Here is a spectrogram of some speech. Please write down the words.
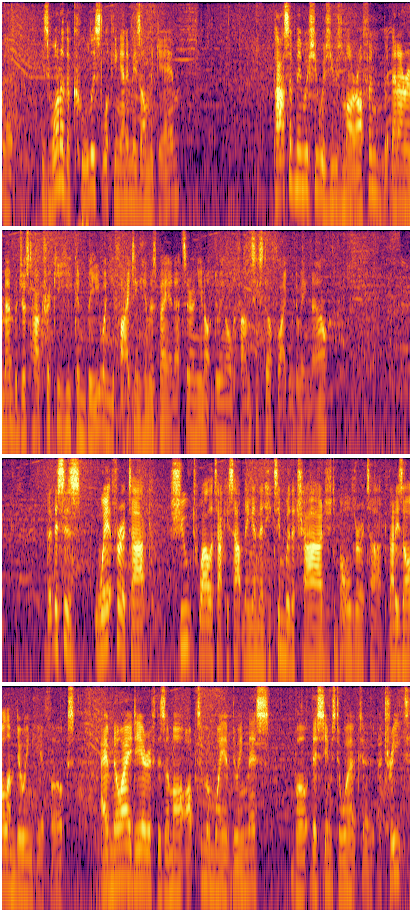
That is one of the coolest looking enemies on the game. Parts of me wish he was used more often, but then I remember just how tricky he can be when you're fighting him as Bayonetta and you're not doing all the fancy stuff like we're doing now. But this is wait for attack, shoot while attack is happening, and then hit him with a charged Balder attack. That is all I'm doing here, folks. I have no idea if there's a more optimum way of doing this, but this seems to work a, a treat,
